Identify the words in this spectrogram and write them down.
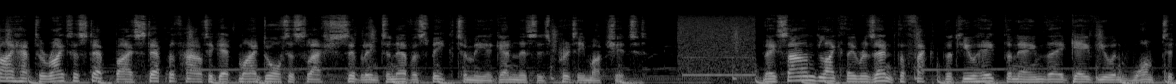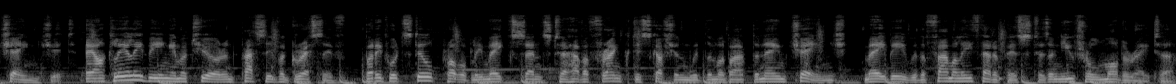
I had to write a step-by-step of how to get my daughter slash sibling to never speak to me again this is pretty much it. They sound like they resent the fact that you hate the name they gave you and want to change it. They are clearly being immature and passive aggressive, but it would still probably make sense to have a frank discussion with them about the name change, maybe with a family therapist as a neutral moderator.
